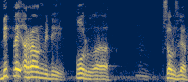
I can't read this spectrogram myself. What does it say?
They play around with the poor uh, souls there.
